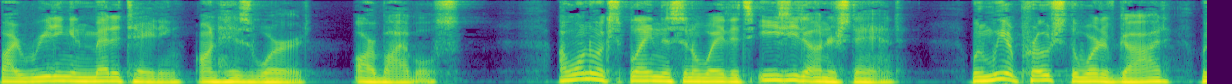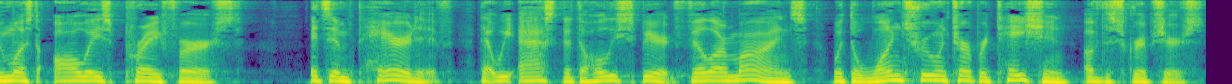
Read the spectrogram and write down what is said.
by reading and meditating on His Word, our Bibles. I want to explain this in a way that's easy to understand. When we approach the Word of God, we must always pray first. It's imperative that we ask that the Holy Spirit fill our minds with the one true interpretation of the Scriptures.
